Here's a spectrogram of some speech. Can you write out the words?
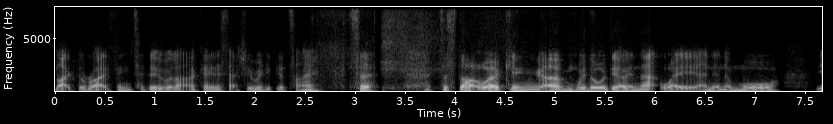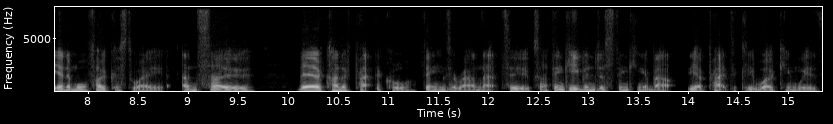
like the right thing to do. We're like, okay, this is actually a really good time to to start working um, with audio in that way and in a more in a more focused way. And so there are kind of practical things around that too. Because I think even just thinking about yeah, practically working with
